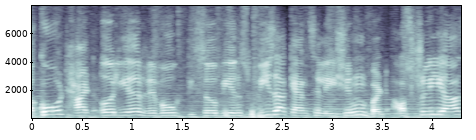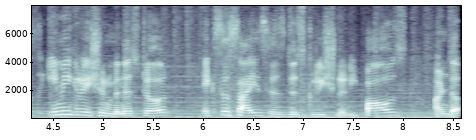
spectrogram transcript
A court had earlier revoked the Serbian's visa cancellation, but Australia's immigration minister exercised his discretionary powers under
